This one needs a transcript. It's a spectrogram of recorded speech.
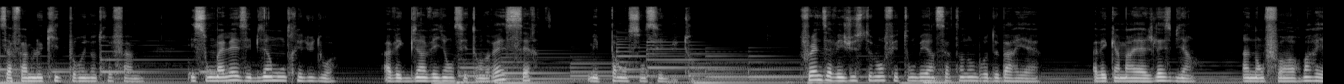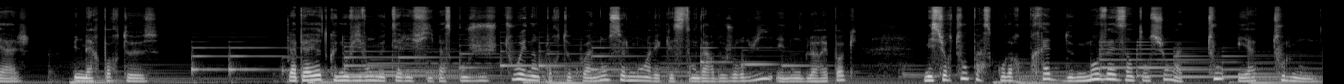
Sa femme le quitte pour une autre femme, et son malaise est bien montré du doigt, avec bienveillance et tendresse, certes, mais pas encensé du tout. Friends avait justement fait tomber un certain nombre de barrières, avec un mariage lesbien, un enfant hors mariage, une mère porteuse, la période que nous vivons me terrifie parce qu'on juge tout et n'importe quoi, non seulement avec les standards d'aujourd'hui et non de leur époque, mais surtout parce qu'on leur prête de mauvaises intentions à tout et à tout le monde.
